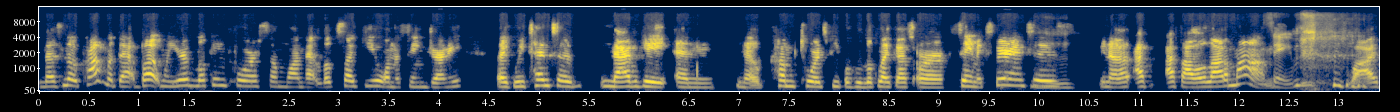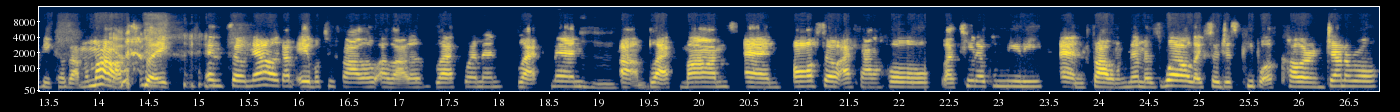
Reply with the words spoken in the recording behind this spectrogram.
there's no problem with that. But when you're looking for someone that looks like you on the same journey, like we tend to navigate and you know come towards people who look like us or same experiences mm-hmm you know, I, I follow a lot of moms. Same. Why? Because I'm a mom. Yeah. like, and so now like I'm able to follow a lot of black women, black men, mm-hmm. um, black moms, and also I found a whole Latino community and following them as well. Like so, just people of color in general,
